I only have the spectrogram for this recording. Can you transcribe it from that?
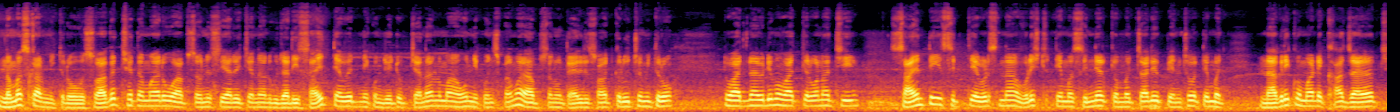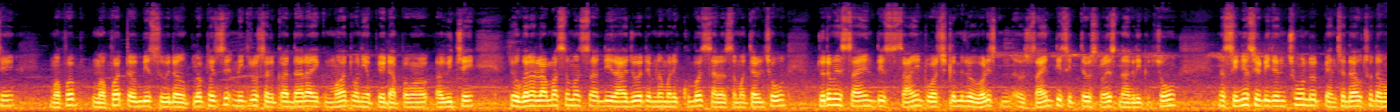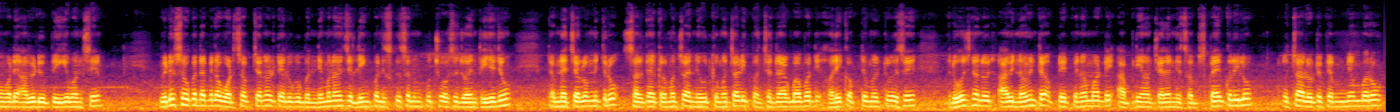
નમસ્કાર મિત્રો, સ્વાગત છે તમારું આપ સૌની સિયારી ચેનલ ગુજરાતી સાહિત્ય વેદ નિકુંજ યુટ્યુબ ચેનલમાં. હું નિકુંજ પરમાર, આપ સૌનું તૈયારી સ્વાગત કરું છું મિત્રો. તો આજના વિડીયોમાં વાત કરવાના છીએ સાયન્ટી સિત્તેર વર્ષના વરિષ્ઠ તેમજ સિનિયર કર્મચારીઓ પેન્શન તેમજ નાગરિકો માટે ખાસ જાહેરાત છે. મફત મફત તબીબી સુવિધા ઉપલબ્ધ થશે મિત્રો, સરકાર દ્વારા એક મહત્ત્વની અપડેટ આપવામાં આવી છે. તો ઘણા લાંબા સમય સુધી રાહ જોવે તેમના માટે ખૂબ જ સારા સમાચાર છો. જો તમે સાયન્ટિસ્ટ સાઠ વર્ષ એટલે મિત્રો વરિષ્ઠ સાયન્ટિસ્ટ સિત્તેર વર્ષ વરિષ્ઠ નાગરિક છો અને સિનિયર સિટીઝન છો તો પેન્શન ધારક છો. તમારા માટે આ વીડિયો ઉપયોગી બનશે. વીડિયો શરૂ કરતાં પહેલાં વોટ્સઅપ ચેનલ ટેલિગ્રામ બંને બનાવે છે. લિંક પણ ડિસ્ક્રિપ્શન મૂકું છું હશે જોઈન થઈ જજો. તમને ચાલો મિત્રો, સરકારી કર્મચારી નિવૃત્ત કર્મચારી પેન્શન ધારક બાબતે હરેક હપ્તે મળતું રહેશે. રોજના રોજ આવી નવીનતમ અપડેટ મેળવવા માટે આપણી આ ચેનલને સબસ્ક્રાઈબ કરી લો. તો ચાલો તે ફેમિલી મેમ્બરો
